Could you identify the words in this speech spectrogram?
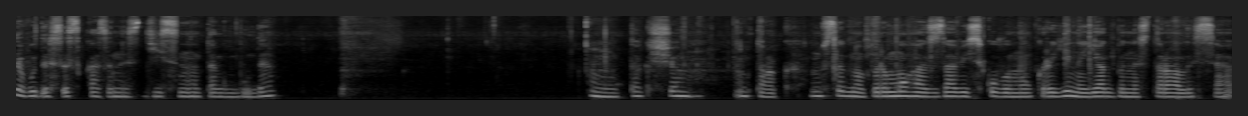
Та буде все сказане, здійснено, так буде. Так що, так, ну все одно перемога за військовими України, як би не старалися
